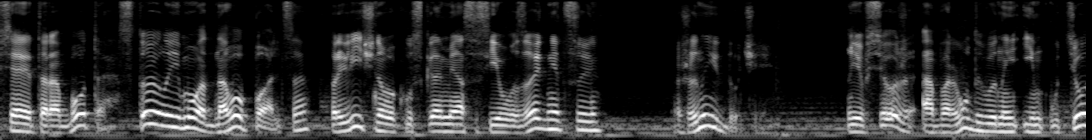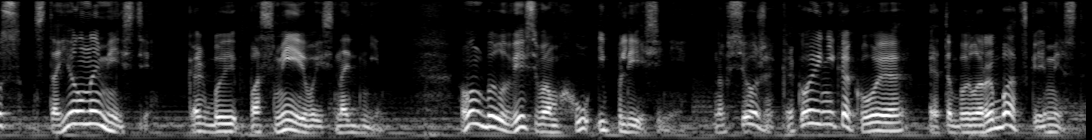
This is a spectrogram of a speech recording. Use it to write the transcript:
Вся эта работа стоила ему одного пальца, приличного куска мяса с его задницы, жены и дочери. И все же оборудованный им утес стоял на месте, как бы посмеиваясь над ним. Он был весь в мху и плесени, но все же, какое-никакое, это было рыбацкое место.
